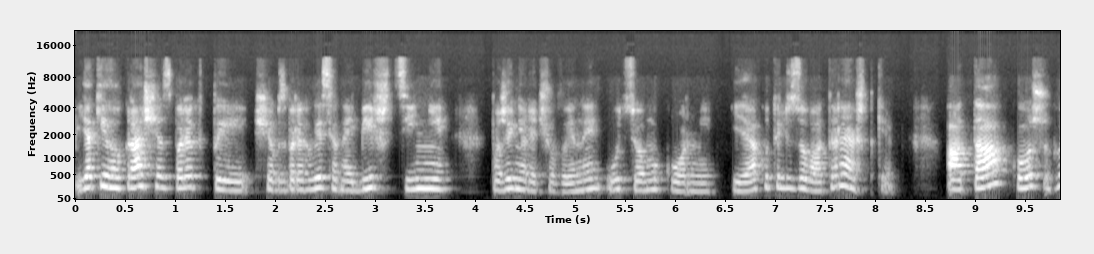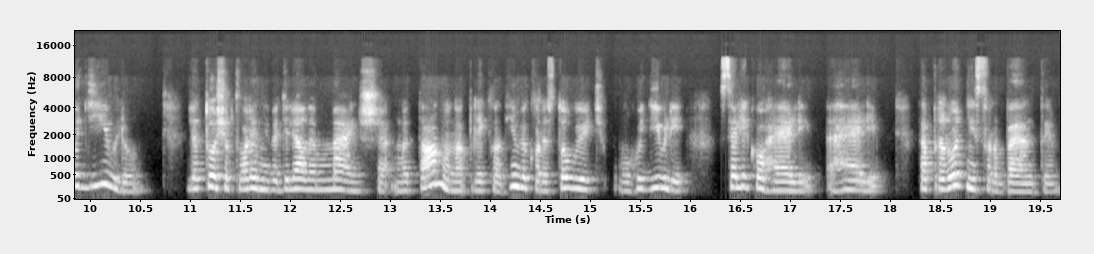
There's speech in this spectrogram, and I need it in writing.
як його краще зберегти, щоб збереглися найбільш цінні поживні речовини у цьому кормі, і як утилізувати рештки, а також годівлю. Для того, щоб тварини виділяли менше метану, наприклад, їм використовують в годівлі силікогелі, гелі та природні сорбенти.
